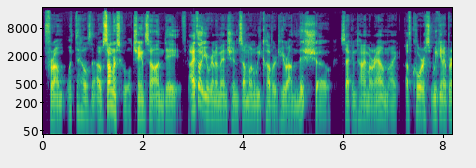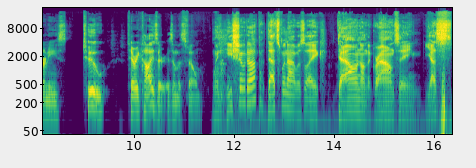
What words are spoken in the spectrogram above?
from what the hell's that? Oh, Summer School, Chainsaw on Dave. I thought you were going to mention someone we covered here on this show, second time around, Mike. Of course, Weekend at Bernie's 2, Terry Kiser is in this film. when he showed up, that's when I was like down on the ground saying, yes,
